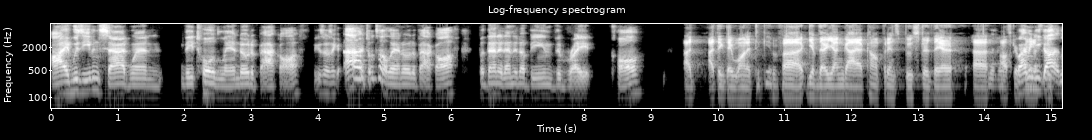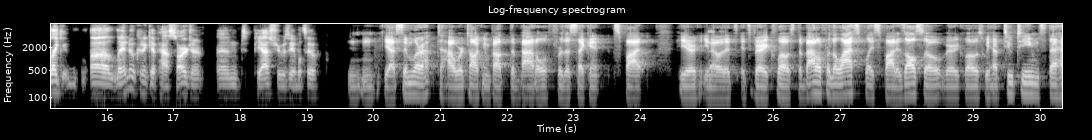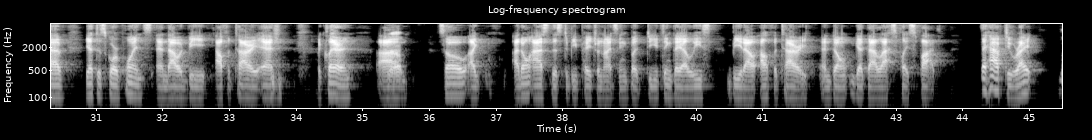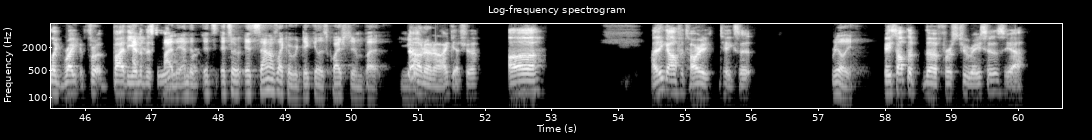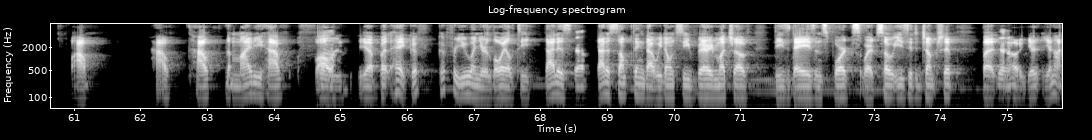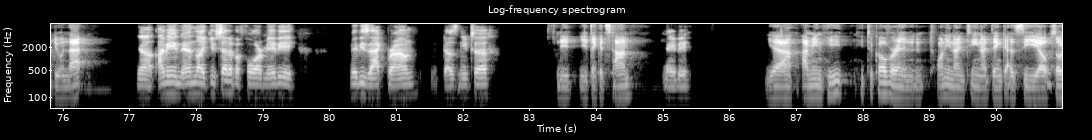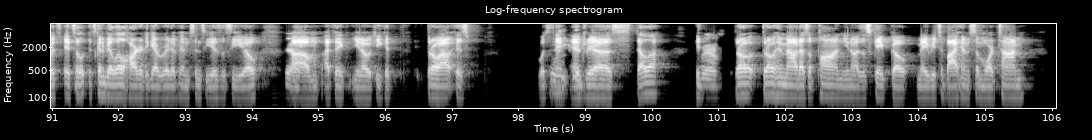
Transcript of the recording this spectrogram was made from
I was even sad when they told Lando to back off because I was like, ah, don't tell Lando to back off. But then it ended up being the right call. I I think they wanted to give uh, give their young guy a confidence booster there. Uh, Oscar. But I mean, he got like uh Lando couldn't get past Sargeant, and Piastri was able to. hmm Yeah, similar to how we're talking about the battle for the second spot here. You know, it's it's very close. The battle for the last place spot is also very close. We have two teams that have yet to score points, and that would be AlphaTauri and McLaren. Um, So I I don't ask this to be patronizing, but do you think they at least beat out AlphaTauri and don't get that last place spot? They have to, right? Like right for by the end of the season. By the end of it's it's a it sounds like a ridiculous question, but No, no, no. I guess you. Uh, I think AlphaTauri takes it really. based off the the first two races. Yeah, Wow. How how the mighty have fallen. Yeah, but hey, good good for you and your loyalty. That is Yeah. that is something that we don't see very much of these days in sports where it's so easy to jump ship, but Yeah. no, you're you're not doing that. yeah. I mean, and like you've said it before, maybe maybe Zak Brown does need to. Do you, you think it's time? Maybe. Yeah, I mean he he took over in 2019, I think, as CEO. So it's it's a, it's going to be a little harder to get rid of him since he is the CEO. Yeah. Um, I think you know he could throw out his what's his name, Andrea Stella. He'd yeah. throw throw him out as a pawn, you know, as a scapegoat, maybe to buy him some more time,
